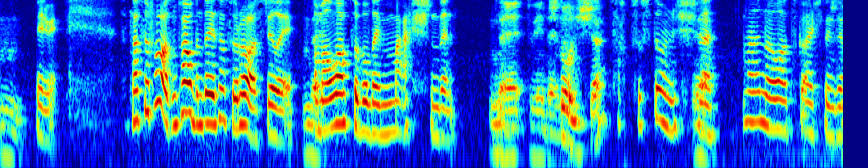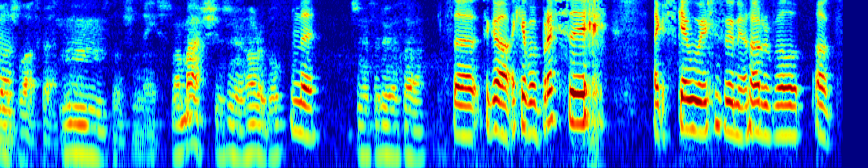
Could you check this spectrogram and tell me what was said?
Mm. Anyway. So tatw rhos, mae pawb yn dweud tatw rhos, really. Ond mae lot o bobl yn dweud mash yn dyn. Ne, dwi'n dweud. Stwnsh, e? Tatw stwnsh, Ie. ne. Mae yno lot gwell, dwi'n Stwnsh deimlo. lot gwell. Mm. Stwnsh yn neis. Mae mash yn swnio'n horrible. Ynddi. Swnio'n fatha rhyw fatha... So, ti'n go, allai bod bresych ac ysgewyll yn swnio'n horrible, ond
